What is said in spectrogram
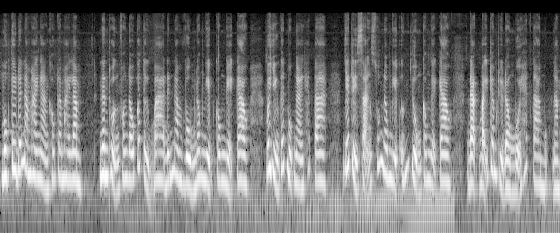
Mục tiêu đến năm 2025, Ninh Thuận phấn đấu có từ 3 đến 5 vùng nông nghiệp công nghệ cao với diện tích 1.000 hecta, giá trị sản xuất nông nghiệp ứng dụng công nghệ cao đạt 700 triệu đồng mỗi hecta một năm.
